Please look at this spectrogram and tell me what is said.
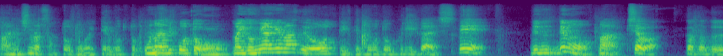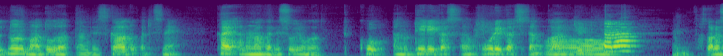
まあ、西村さん等々が言ってることと同じことを、まあ、読み上げますよって言って冒頭を繰り返してででも、まあ、記者はすかさずノルマはどうだったんですか？とかですね会派の中でそういうのがこあの定例化した法令化してたのか？って言ったらだから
